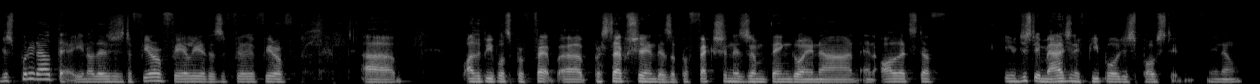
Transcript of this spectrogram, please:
Just put it out there. You know there's just a fear of failure. There's a fear, fear of uh, other people's perfe- uh, perception. There's a perfectionism thing going on and all that stuff. You just imagine if people just posted you know.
